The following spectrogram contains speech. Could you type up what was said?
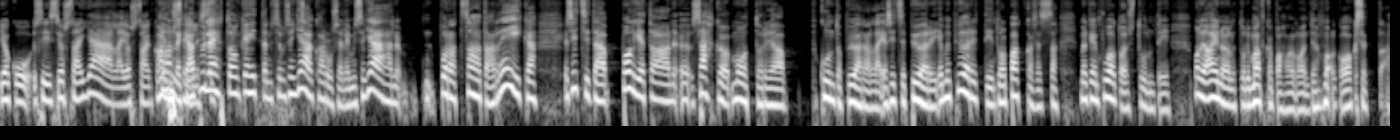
joku siis jossain jäällä, jossain Janne karusellissa. Käpylehto on kehittänyt semmoisen jääkarusellin, missä jäähän porat saataan reikä ja sitten sitä poljetaan sähkömoottoria kuntopyörällä ja sitten se pyörii. Ja me pyörittiin tuolla pakkasessa melkein puolitoista tuntia. Mä olin ainoa, jolle tuli matkapahoinvointi ja mä alkoi oksettaa.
